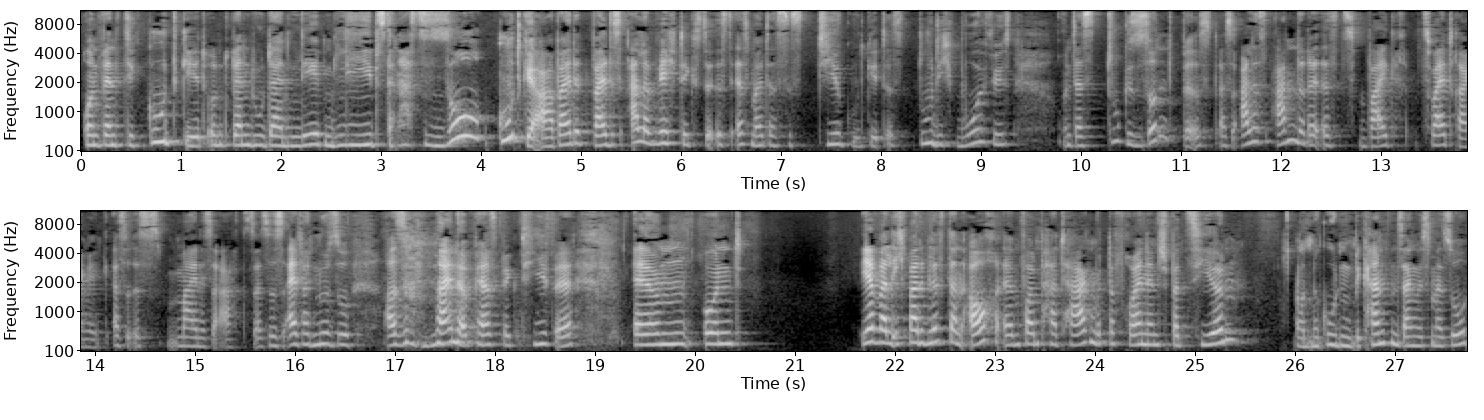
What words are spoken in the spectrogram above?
und wenn es dir gut geht und wenn du dein Leben liebst, dann hast du so gut gearbeitet, weil das Allerwichtigste ist erstmal, dass es dir gut geht, dass du dich wohlfühlst und dass du gesund bist. Also alles andere ist zwei, zweitrangig, also ist meines Erachtens. Also es ist einfach nur so aus meiner Perspektive. Ähm, und ja, weil ich war demnächst dann auch ähm, vor ein paar Tagen mit einer Freundin spazieren und einer guten Bekannten, sagen wir es mal so.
